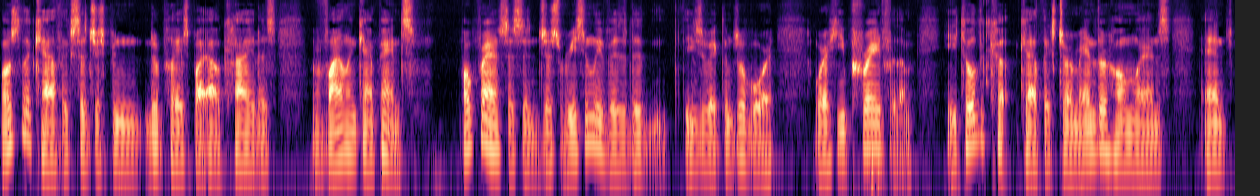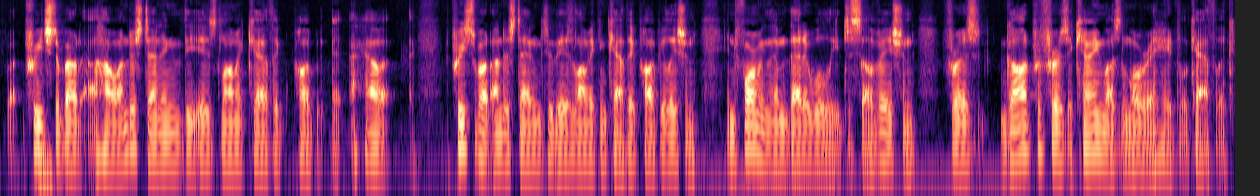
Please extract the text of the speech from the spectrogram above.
Most of the Catholics had just been replaced by Al Qaeda's violent campaigns. Pope Francis had just recently visited these victims of war, where he prayed for them. He told the Catholics to remain in their homelands and preached about how understanding the Islamic Catholic pop, how preached about understanding to the Islamic and Catholic population, informing them that it will lead to salvation, for as God prefers a caring Muslim over a hateful Catholic.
